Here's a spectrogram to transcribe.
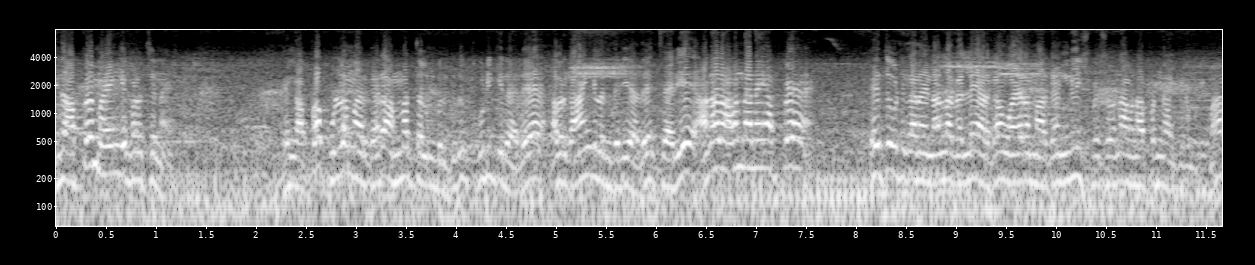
இது அப்போ மயங்க பிரச்சனை. எங்கள் அப்பா புள்ளமாக இருக்காரு அம்மா தழும்பு இருக்குது குடிக்கிறாரு அவருக்கு ஆங்கிலம் தெரியாது. சரி ஆனால் அவன் தானே அப்போ. எடுத்து வீட்டுக்காரன் நல்லா வெள்ளையாக இருக்கான் உயரமாக இருக்கான் இங்கிலீஷ் பேசுவான் அவன் அப்பன்னு ஆக்கிட முடியுமா?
